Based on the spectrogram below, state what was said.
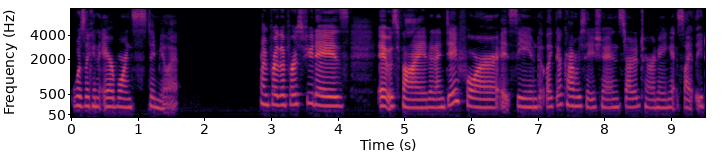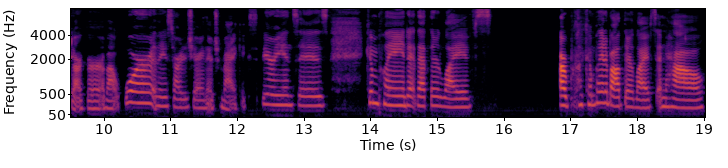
was like an airborne stimulant. And for the first few days, it was fine. And on day four, it seemed like their conversation started turning slightly darker about war, and they started sharing their traumatic experiences, complained that their lives, or complained about their lives and how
